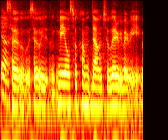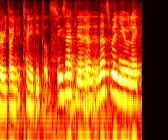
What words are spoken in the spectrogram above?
Yeah. So so it may also come down to very very very tiny tiny details. Exactly, yeah. and, and that's when you like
